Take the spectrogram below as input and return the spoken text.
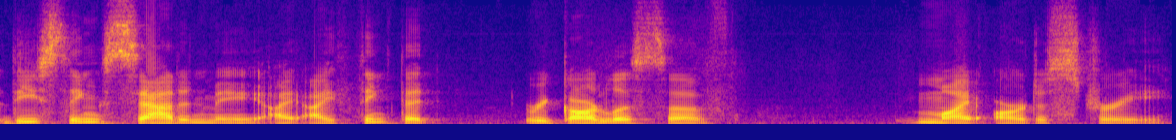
these things sadden me. I, I think that regardless of my artistry,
